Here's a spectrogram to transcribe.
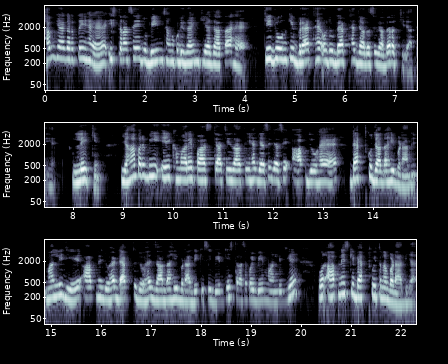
हम क्या करते हैं, इस तरह से जो बीम्स है, उनको डिज़ाइन किया जाता है कि जो उनकी ब्रेथ है और जो डेप्थ है, ज़्यादा से ज़्यादा रखी जाती है। लेकिन यहाँ पर भी एक हमारे पास क्या चीज़ आती है? जैसे जैसे आप जो है डेप्थ को ज़्यादा ही बढ़ा दें। मान लीजिए, आपने जो है डेप्थ जो है, ज़्यादा ही बढ़ा दी किसी बीम की। इस तरह से कोई बीम मान लीजिए, और आपने इसकी डेप्थ को इतना बढ़ा दिया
